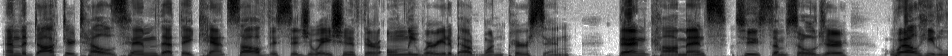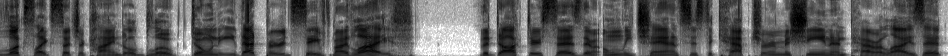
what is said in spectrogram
and the doctor tells him that they can't solve this situation if they're only worried about one person. Ben comments to some soldier, Well, he looks like such a kind old bloke, don't he? That bird saved my life. The doctor says their only chance is to capture a machine and paralyze it,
